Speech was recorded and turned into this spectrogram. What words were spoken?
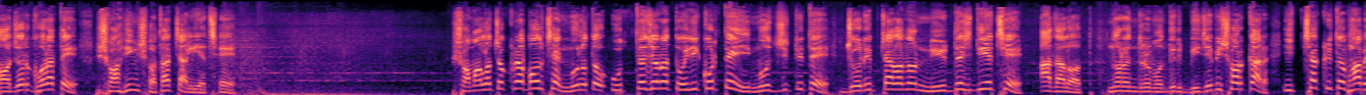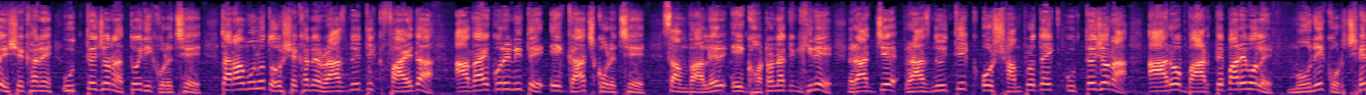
নজর ঘোরাতে সহিংসতা চালিয়েছে। সমালোচকরা বলছেন, মূলত উত্তেজনা তৈরি করতেই মসজিদটিতে জরিপ চালানোর নির্দেশ দিয়েছে আদালত। নরেন্দ্র মোদীর বিজেপি সরকার ইচ্ছাকৃতভাবে সেখানে উত্তেজনা তৈরি করেছে। তারা মূলত সেখানে রাজনৈতিক ফায়দা আদায় করে নিতে এ কাজ করেছে। সাম্ভালের এই ঘটনাকে ঘিরে রাজ্যে রাজনৈতিক ও সাম্প্রদায়িক উত্তেজনা আরও বাড়তে পারে বলে মনে করছেন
